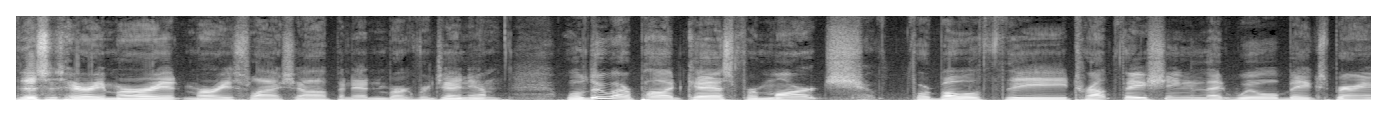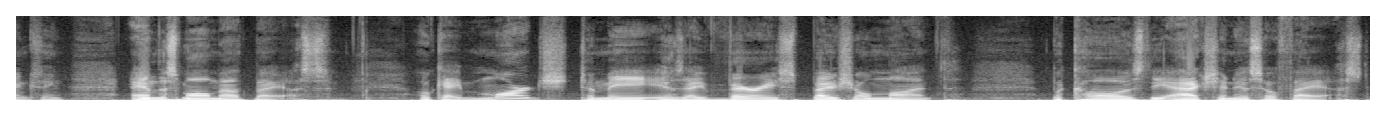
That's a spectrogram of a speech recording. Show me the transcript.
This is Harry Murray at Murray's Fly Shop in Edinburg, Virginia. We'll do our podcast for March for both the trout fishing that we'll be experiencing and the smallmouth bass. Okay, March to me is a very special month because the action is so fast.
